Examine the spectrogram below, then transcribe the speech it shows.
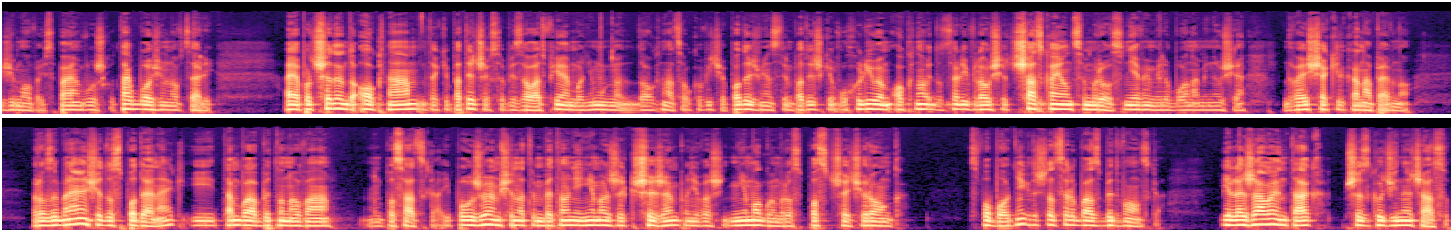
zimowej. Spałem w łóżku. Tak było zimno w celi. A ja podszedłem do okna, taki patyczek sobie załatwiłem, bo nie mogłem do okna całkowicie podejść, więc tym patyczkiem uchyliłem okno i do celi wlał się trzaskający mróz. Nie wiem, ile było na minusie. Dwadzieścia kilka na pewno. Rozebrałem się do spodenek i tam była betonowa mm, posadzka. I położyłem się na tym betonie niemalże krzyżem, ponieważ nie mogłem rozpostrzeć rąk swobodnie, gdyż ta cel była zbyt wąska. I leżałem tak przez godzinę czasu,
